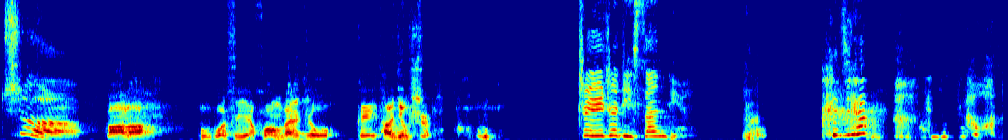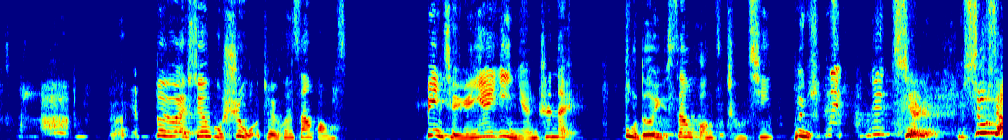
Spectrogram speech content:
这罢了，不过是些黄白之物，给她就是了。至于这第三点，对外宣布是我退婚三皇子，并且云烟一年之内不得与三皇子成亲。你你你贱人，你休想！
